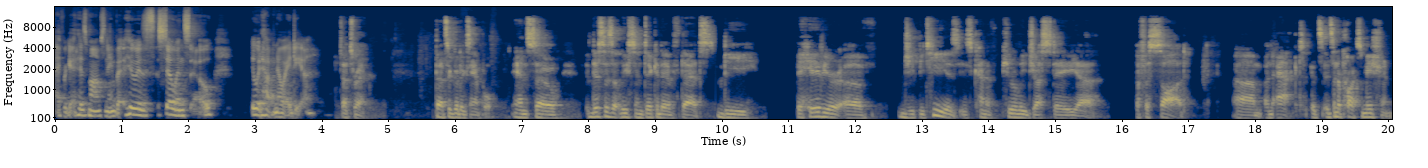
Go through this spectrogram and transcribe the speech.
I forget his mom's name, but who is so and so, it would have no idea. That's right. That's a good example. And so this is at least indicative that the behavior of GPT is, is kind of purely just a, uh, a facade, um, an act. It's, it's an approximation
